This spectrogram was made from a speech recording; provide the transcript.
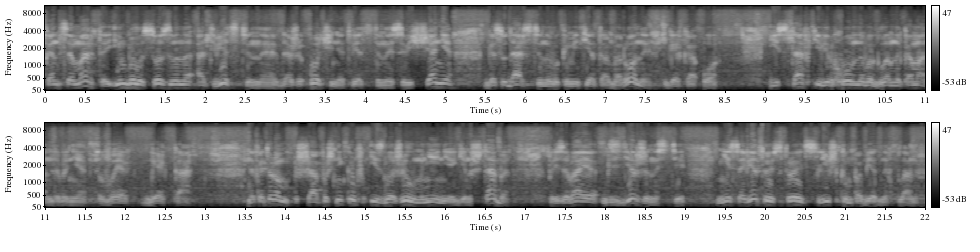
В конце марта им было создано ответственное, даже очень ответственное совещание Государственного комитета обороны ГКО и ставки Верховного главнокомандования ВГК, на котором Шапошников изложил мнение Генштаба, призывая к сдержанности, не советуя строить слишком победных планов.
